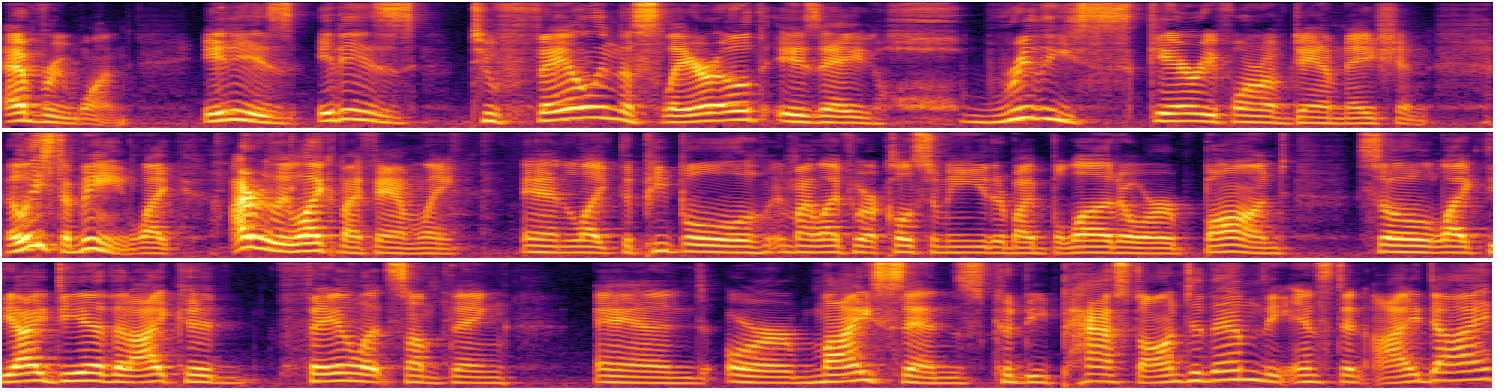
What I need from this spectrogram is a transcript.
everyone. It is it is to fail in the Slayer oath is a really scary form of damnation. At least to me, like I really like my family and like the people in my life who are close to me either by blood or bond. So like the idea that I could fail at something and or my sins could be passed on to them the instant I die,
